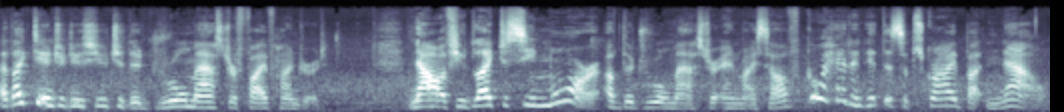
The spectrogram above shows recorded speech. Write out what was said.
I'd like to introduce you to the Drool Master 500. Now, if you'd like to see more of the Drool Master and myself, go ahead and hit the subscribe button now.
